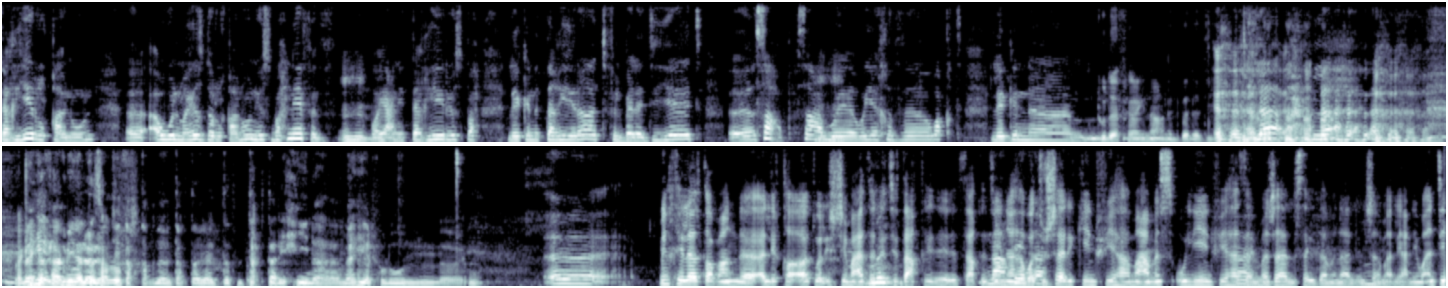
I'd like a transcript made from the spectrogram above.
تغيير القانون آه، أول ما يصدر القانون يصبح نافذ. ويعني التغيير يصبح لكن التغييرات في البلديات آه، صعب صعب وي- وياخذ وقت. لكن تدافعين عن البلدية. لا لا لا, لا. ما هي تفهمين الحلول التي التصرف؟ تقترحينها؟ ما هي الحلول؟ آه، من خلال طبعا اللقاءات والاجتماعات التي تعقد- تعقدينها وتشاركين فيها مع مسؤولين في هذا. المجال سيدة منال الجمال يعني وأنت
